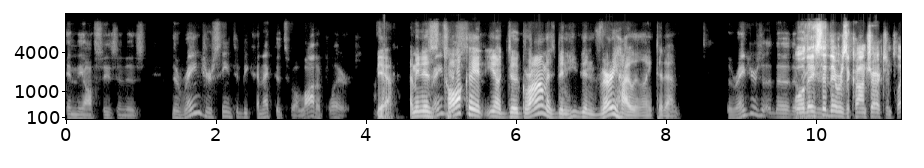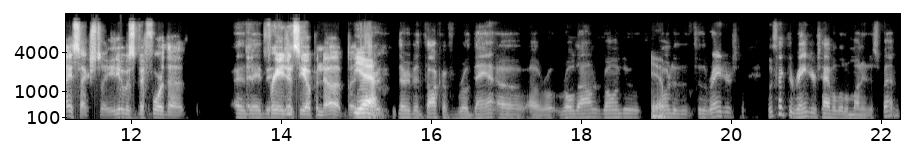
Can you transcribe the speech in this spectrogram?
in the offseason is the Rangers seem to be connected to a lot of players. Yeah, i mean The there's talk that you know deGrom has been he's been very highly linked to them The Rangers, uh, the, the well, they said there was a contract in place. Actually, it was before the uh, they- free agency opened up. But Yeah. There, there have been talk of Rodón, uh, uh, Ro- Roldan going to Yeah. going to the, to the Rangers. Looks like the Rangers have a little money to spend.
